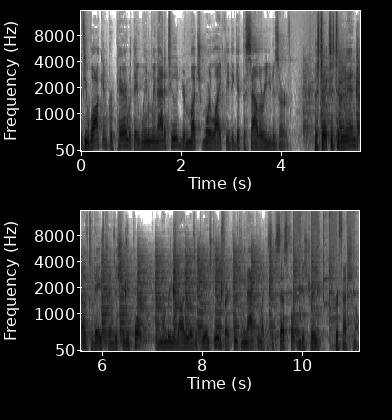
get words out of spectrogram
If you walk in prepared with a win win attitude, you're much more likely to get the salary you deserve. This takes us to the end of today's transition report. Remember your value as a PhD and start thinking and acting like a successful industry professional.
